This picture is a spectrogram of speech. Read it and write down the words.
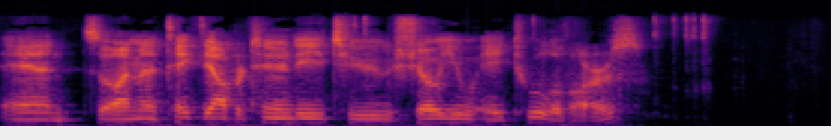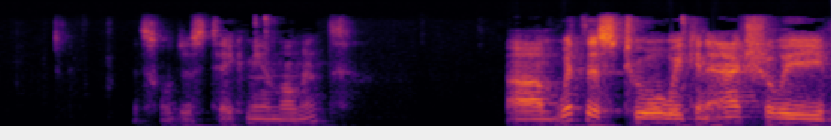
And so I'm going to take the opportunity to show you a tool of ours. This will just take me a moment. Um, with this tool, we can actually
